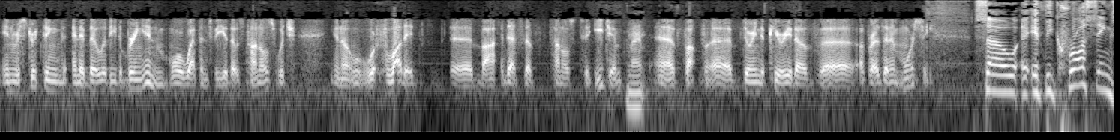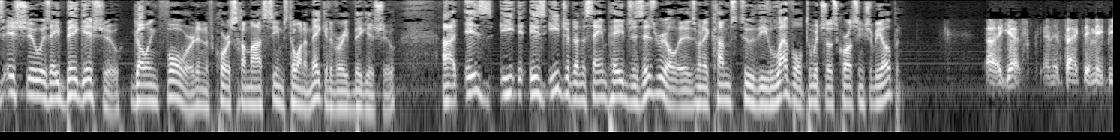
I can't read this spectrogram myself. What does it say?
in restricting an ability to bring in more weapons via those tunnels, which you know were flooded. Uh, by, that's the tunnels to Egypt Right. uh, fu- uh, during the period of uh, of President Morsi. So, if the crossings issue is a big issue going forward, and of course Hamas seems to want to make it a very big issue, uh, is E- is Egypt on the same page as Israel is when it comes to the level to which those crossings should be open? Uh, yes, and in fact, they may be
